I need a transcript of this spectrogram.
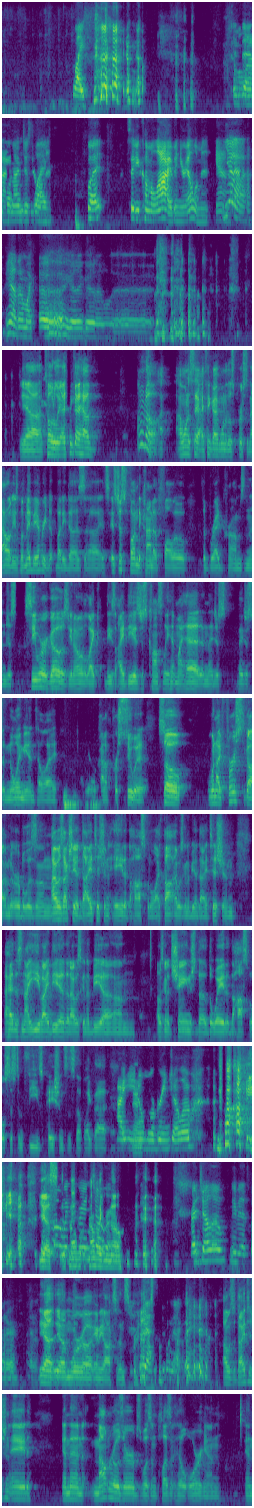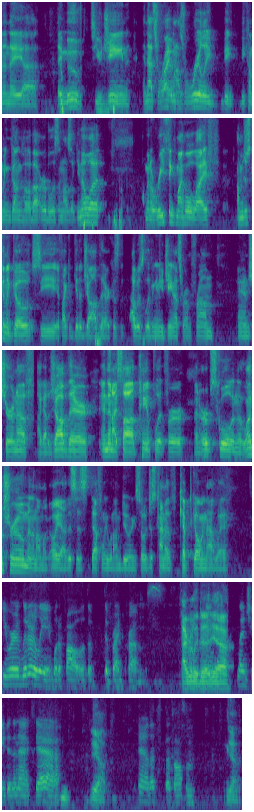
life. I don't know. and then when I'm just like, what? So you come alive in your element. Yeah. Yeah. Yeah. Then I'm like, uh, I gotta go. Yeah, totally. I think I have. I don't know. I, I want to say I think I have one of those personalities, but maybe everybody does. Uh, it's it's just fun to kind of follow the breadcrumbs and then just see where it goes. You know, like these ideas just constantly hit my head, and they just they just annoy me until I, you know, kind of pursue it. So when I first got into herbalism, I was actually a dietitian aide at the hospital. I thought I was going to be a dietitian. I had this naive idea that I was going to be a um, I was going to change the the way that the hospital system feeds patients and stuff like that. I.e., no more green Jello. yeah. Yes. It sounds, it sounds like you know. Red Jello, maybe that's better. Yeah, yeah, more uh, antioxidants. Perhaps. Yeah, exactly. I was a dietitian aide, and then Mountain Rose Herbs was in Pleasant Hill, Oregon, and then they uh, they moved to Eugene, and that's right when I was really be, becoming gung ho about herbalism. I was like, you know what? I'm going to rethink my whole life. I'm just going to go see if I could get a job there because I was living in Eugene. That's where I'm from. And sure enough, I got a job there. And then I saw a pamphlet for an herb school in the lunchroom. And then I'm like, oh, yeah, this is definitely what I'm doing. So it just kind of kept going that way. You were literally able to follow the, the breadcrumbs. I really did. Yeah. Led you to the next. Yeah. Yeah. Yeah. That's, that's awesome. Yeah.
